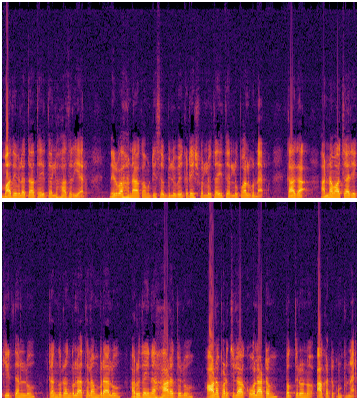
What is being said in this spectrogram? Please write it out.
మాధవిలత తదితరులు హాజరయ్యారు. నిర్వహణ కమిటీ సభ్యులు వెంకటేశ్వర్లు తదితరులు పాల్గొన్నారు. కాగా అన్నమాచార్య కీర్తనలు రంగురంగుల తలంబ్రాలు అరుదైన హారతులు ఆడపడుచుల కోలాటం భక్తులను ఆకట్టుకుంటున్నాయి.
